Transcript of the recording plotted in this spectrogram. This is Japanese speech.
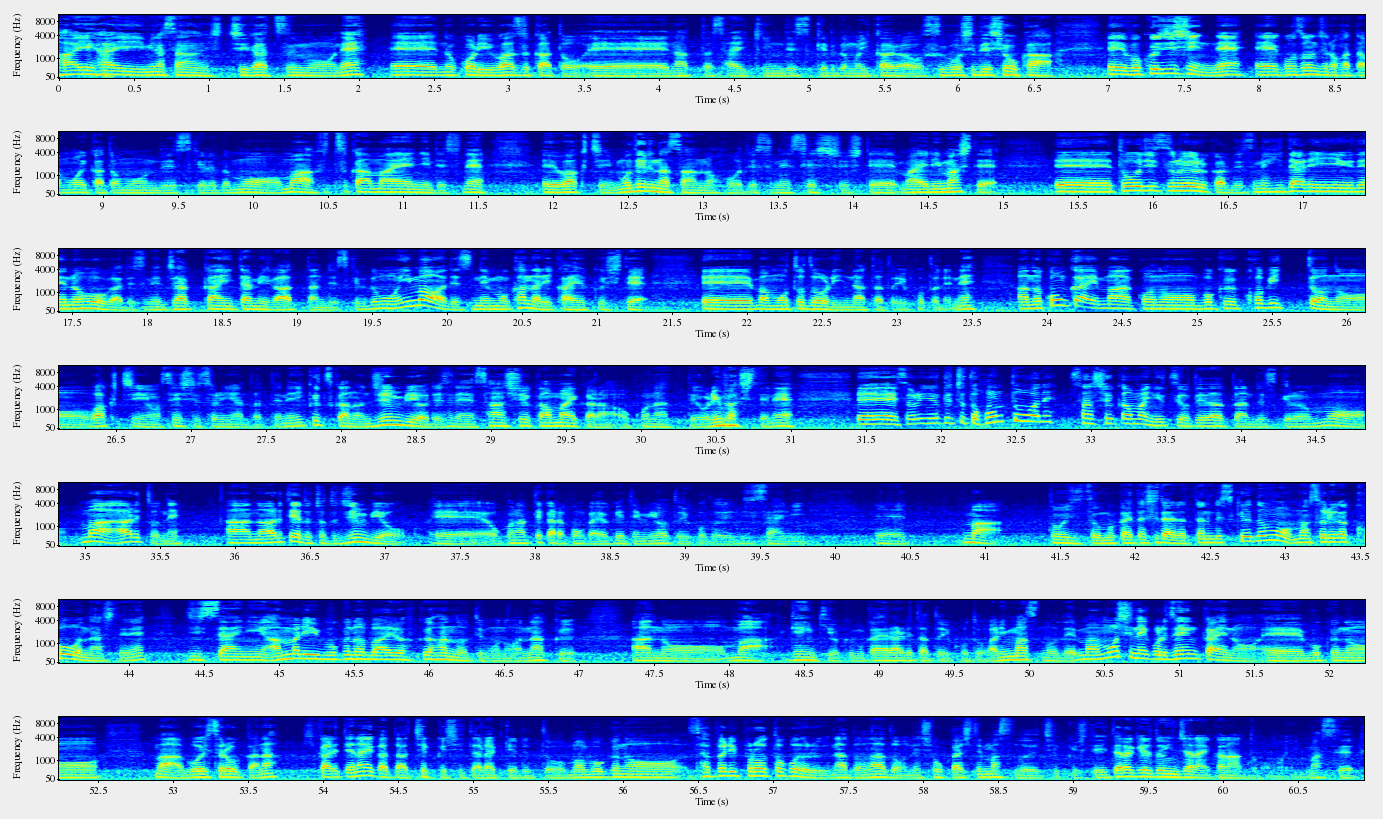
はいはい、皆さん7月もね、えー、残りわずかと、えー、なった最近ですけれども、いかがお過ごしでしょうか？えー、僕自身ね、えご存知の方も多いかと思うんですけれども、まあ2日前にですね、えワクチン、モデルナさんの方ですね、接種してまいりまして、え当日の夜からですね、左腕の方がですね、若干痛みがあったんですけれども、今はですね、もうかなり回復して、えまあ元通りになったということでね、あの、今回まあこの僕、COVID のワクチンを接種するにあたってね、いくつかの準備をですね、3週間前からから行っておりましてね、えー、それによってちょっと本当はね、3週間前に打つ予定だったんですけども、まあ、あるとね、あの、ある程度ちょっと準備を、えー、行ってから今回受けてみようということで、実際に、えー、まあ、当日を迎えた次第だったんですけれども、まあ、それが功をなしてね、実際にあんまり僕の場合は副反応というものはなく、あの、まあ、元気よく迎えられたということがありますので、まあ、もしね、これ前回の、えー、僕の、まあ、ボイスログかな、聞かれてない方はチェックしていただけると、まあ、僕のサプリプロトコルなどなどをね、紹介してますので、チェックしていただけるといいんじゃないかなと思います。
